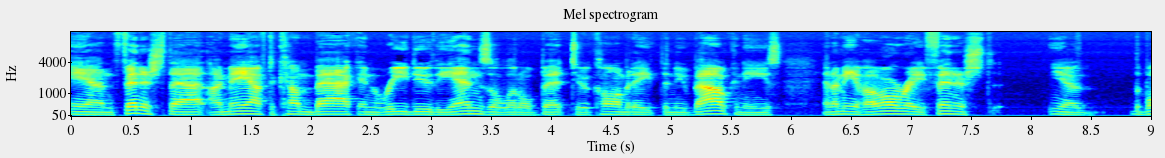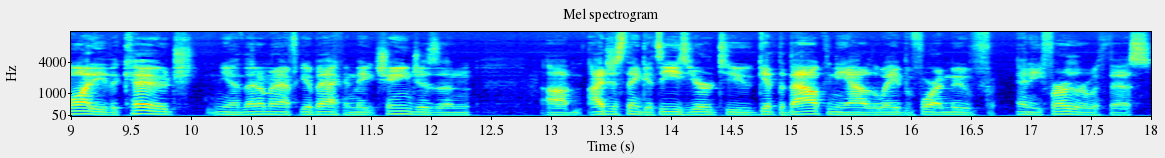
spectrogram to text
and finish that, I may have to come back and redo the ends a little bit to accommodate the new balconies. And I mean, if I've already finished, you know, the body of the coach, you know, then I'm gonna have to go back and make changes. And um, I just think it's easier to get the balcony out of the way before I move any further with this.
